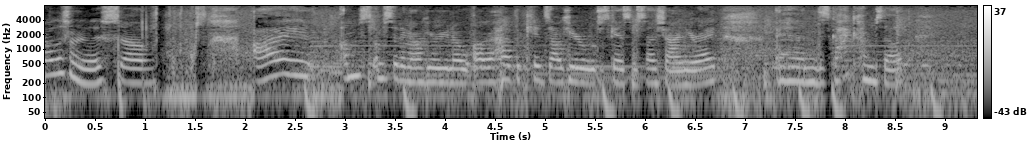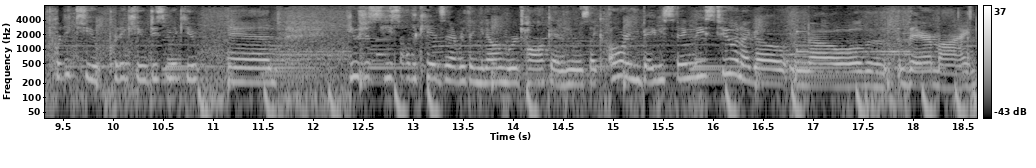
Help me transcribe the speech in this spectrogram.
Bro, listen to this. So, I, I'm, I'm sitting out here, you know, I have the kids out here, we're just getting some sunshine, you right? And this guy comes up, pretty cute, pretty cute, decently cute, and he was just, he saw the kids and everything, you know, and we were talking. He was like, oh, are you babysitting these two? And I go, no, they're mine.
